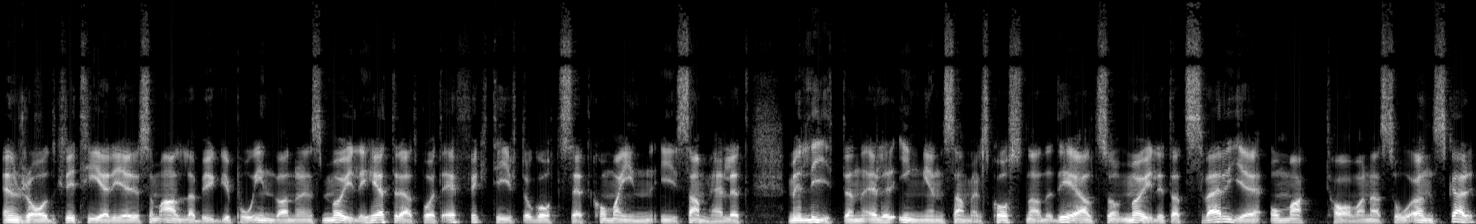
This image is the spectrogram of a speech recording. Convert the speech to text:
en rad kriterier som alla bygger på invandrarens möjligheter att på ett effektivt och gott sätt komma in i samhället med liten eller ingen samhällskostnad. Det är alltså möjligt att Sverige och makt makthavarna så önskar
